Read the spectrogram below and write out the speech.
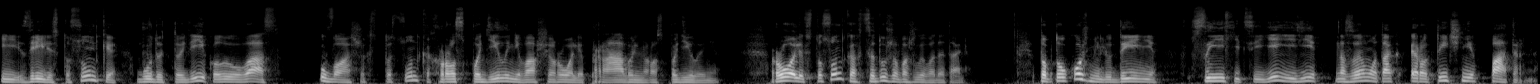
І зрілі стосунки будуть тоді, коли у вас у ваших стосунках розподілені ваші ролі, правильно розподілені. Ролі в стосунках це дуже важлива деталь. Тобто у кожній людині в психіці є її, називаємо так, еротичні паттерни.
